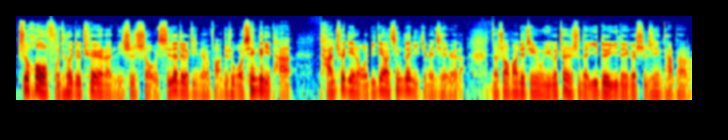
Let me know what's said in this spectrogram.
之后福特就确认了你是首席的这个竞争方，就是我先跟你谈谈确定了，我一定要先跟你这边签约的。那双方就进入一个正式的一对一的一个实质性谈判了。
